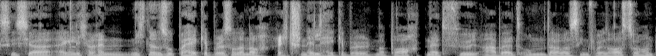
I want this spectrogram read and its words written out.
es ist ja eigentlich auch ein, nicht nur ein super Hackable, sondern auch recht schnell Hackable. Man braucht nicht viel Arbeit, um da was Sinnvolles rauszuhauen.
